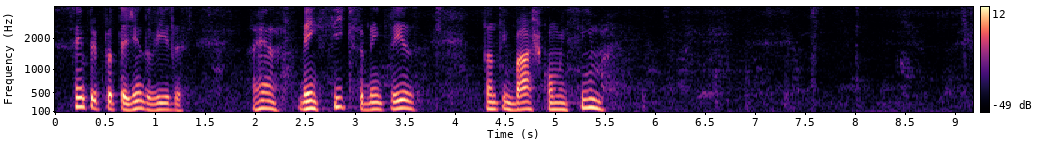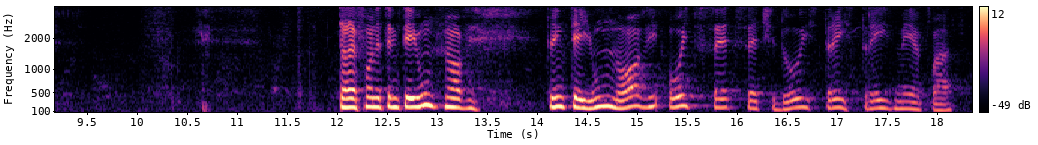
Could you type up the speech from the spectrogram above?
Sempre protegendo vidas. Tá vendo? Bem fixa, bem presa. Tanto embaixo como em cima. Telefone é 31 9 31 9 8772 3364.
